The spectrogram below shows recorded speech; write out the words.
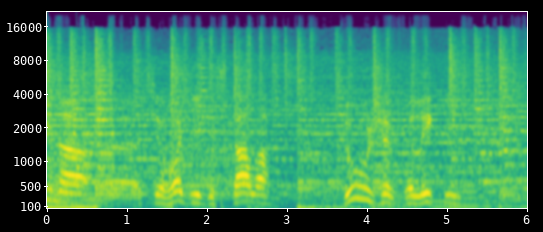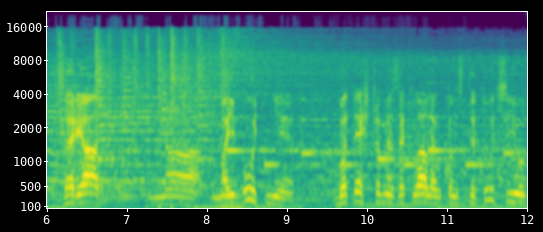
Україна е, сьогодні дістала дуже великий заряд на майбутнє, бо те, що ми заклали в Конституцію,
